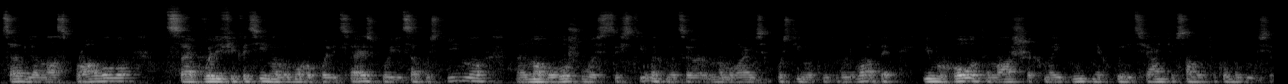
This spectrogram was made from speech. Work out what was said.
це для нас правило, це кваліфікаційна вимога поліцейського, і це постійно е, наголошувалось в цих стінах. Ми це намагаємося постійно контролювати і виховувати наших майбутніх поліціянтів саме в такому дусі.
